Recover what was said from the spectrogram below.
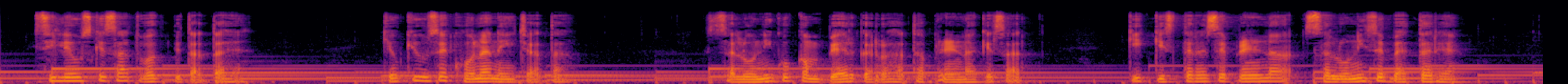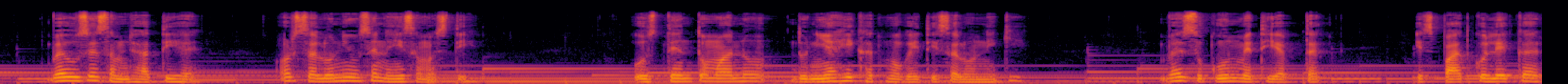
इसीलिए उसके साथ वक्त बिताता है। क्योंकि उसे खोना नहीं चाहता। सलोनी को कंपेयर कर रहा था प्रेरणा के साथ कि किस तरह से प्रेरणा सलोनी से बेहतर है। वह उसे समझाती है और सलोनी उसे नहीं समझती। उस दिन तो मानो दुनिया ही खत्म हो गई थी सलोनी की। वह सुकून में थी अब तक। इस बात को लेकर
